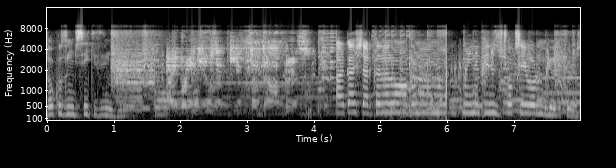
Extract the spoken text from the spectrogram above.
9. 8. I bring you the gift of darkness. Arkadaşlar kanalıma abone olmayı unutmayın. Hepinizi çok seviyorum. Görüşürüz.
